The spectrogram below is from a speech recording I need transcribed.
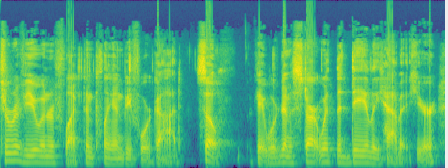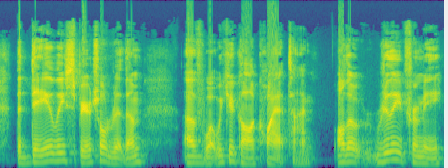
to review and reflect and plan before God. So, okay, we're going to start with the daily habit here, the daily spiritual rhythm of what we could call a quiet time. Although, really, for me,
